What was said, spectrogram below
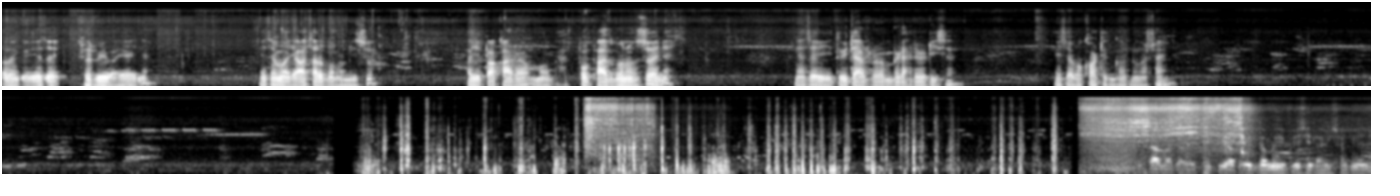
तपाईँको यो चाहिँ छुर्पी भयो होइन? यो चाहिँ मैले अचार बनाउने छु अहिले पकाएर म भात भात बनाउँछु होइन। यहाँ चाहिँ दुईवटा रमभेडा रेडी छ। यो चाहिँ अब कटिङ गर्नुपर्छ होइन। दालमा अब एकदमै बेसी लागिसक्यो होइन।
